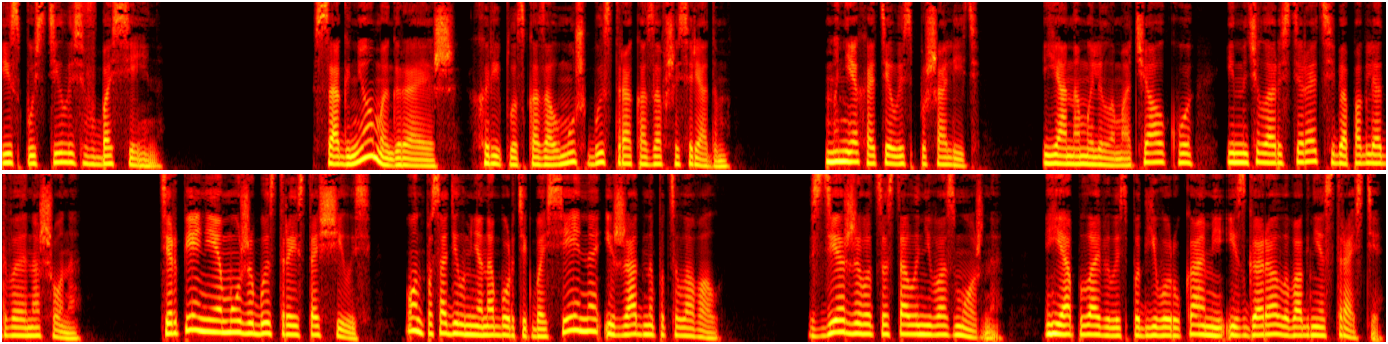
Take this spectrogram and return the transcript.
и спустилась в бассейн. «С огнем играешь?» — хрипло сказал муж, быстро оказавшись рядом. Мне хотелось пошалить. Я намылила мочалку и начала растирать себя, поглядывая на Шона. Терпение мужа быстро истощилось. Он посадил меня на бортик бассейна и жадно поцеловал. Сдерживаться стало невозможно. Я плавилась под его руками и сгорала в огне страсти.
